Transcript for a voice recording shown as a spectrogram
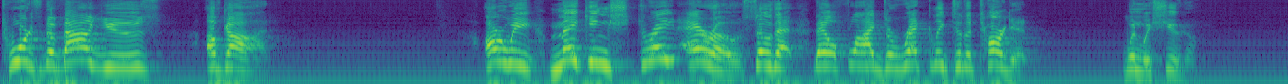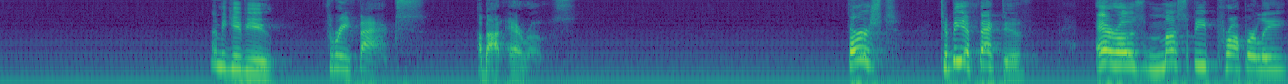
towards the values of God? Are we making straight arrows so that they'll fly directly to the target when we shoot them? Let me give you three facts about arrows. First, to be effective, arrows must be properly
